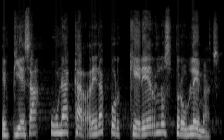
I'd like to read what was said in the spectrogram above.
Empieza una carrera por querer los problemas,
